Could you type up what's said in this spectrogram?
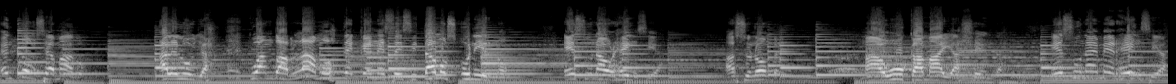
Entonces, amado, Aleluya. Cuando hablamos de que necesitamos unirnos, es una urgencia. A su nombre. Es una emergencia.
